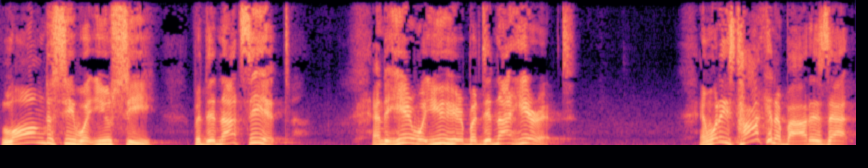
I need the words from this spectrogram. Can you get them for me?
long to see what you see, but did not see it. And to hear what you hear, but did not hear it. And what he's talking about is that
